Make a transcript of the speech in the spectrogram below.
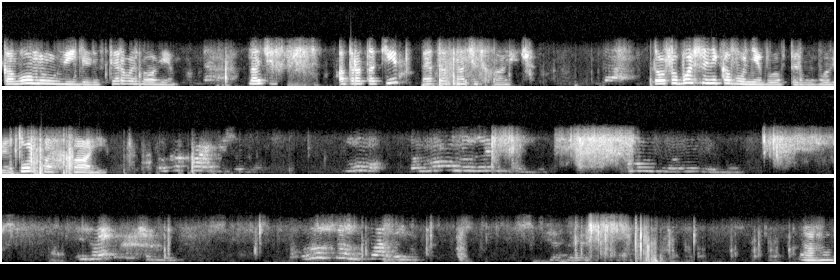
кого мы увидели в первой главе. Значит, а прототип это значит Хагич. Потому что больше никого не было в первой главе, только Хаги. Ага.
